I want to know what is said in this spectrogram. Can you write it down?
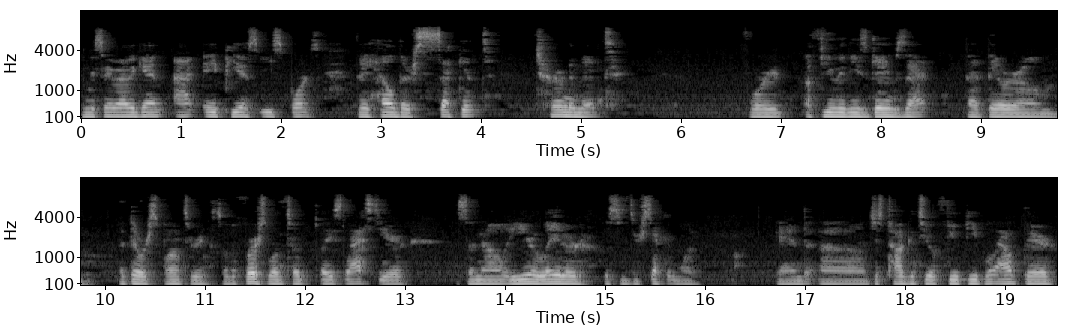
Let me say that again at APS Esports. They held their second tournament for a few of these games that that they were um, that they were sponsoring. So the first one took place last year. So now a year later, this is their second one. And uh, just talking to a few people out there,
